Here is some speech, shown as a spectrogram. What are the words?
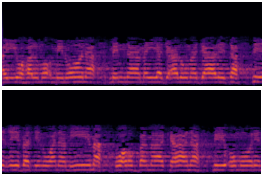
أيها المؤمنون منا من يجعل مجالسه في غيبة ونميمة وربما كان في أمور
